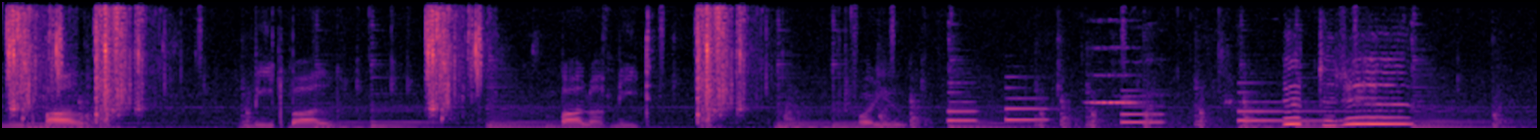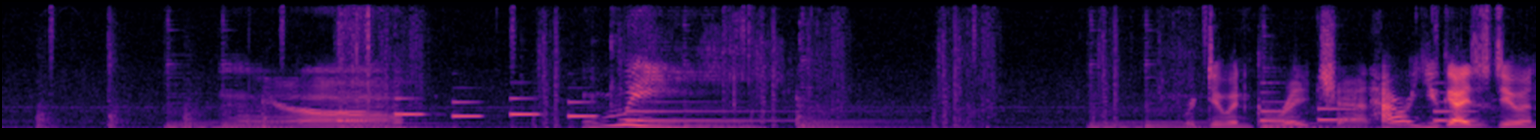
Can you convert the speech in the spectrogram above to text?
Meatball. Meatball. Ball of meat. For you. Wee. We're doing great, chat. How are you guys doing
